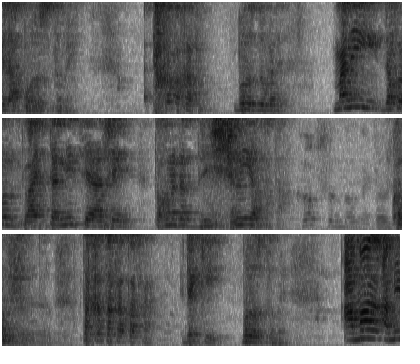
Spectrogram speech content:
এরা বরজ দুবাই থাকা থাকা বরজ দুবাই মানে যখন ফ্লাইটটা নিচে আসে তখন এটা দৃশ্যই আলাদা। খুব সুন্দর তাকা তাকা তাকা এটা কি? বরজ দুবাই আমার আমি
